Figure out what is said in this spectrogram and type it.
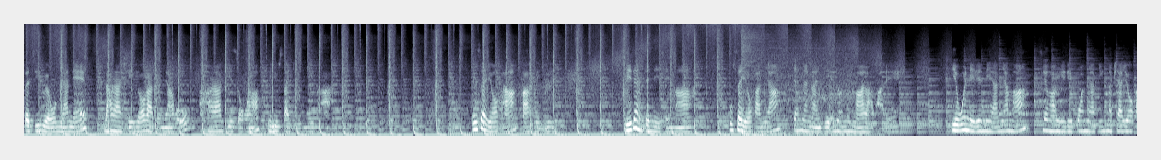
သက်ကြီးရွယ်အိုများနဲ့နာရာရှည်ယောဂတွေများကိုအာဟာရပြည့်စုံအောင်ဂရုစိုက်ကြည့်နေပါ။ဥဆက်ယောဂကာကွယ်ရေးဒေးတံတင်နေချိန်မှာဥဆက်ယောဂများကျန်းမာနိုင်ခြင်းအလွန်မြင့်မားလာပါတယ်။ရေဝင်နေတဲ့နေရာများမှာဆင်ကောင်ရည်တွေပွားများပြီးငှက်ဖျားယောဂ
